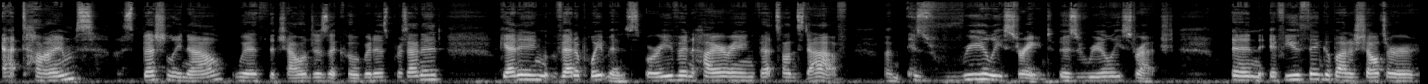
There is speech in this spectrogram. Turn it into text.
at times, especially now with the challenges that COVID has presented, getting vet appointments or even hiring vets on staff um, is really strained, is really stretched. And if you think about a shelter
